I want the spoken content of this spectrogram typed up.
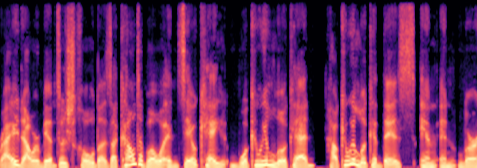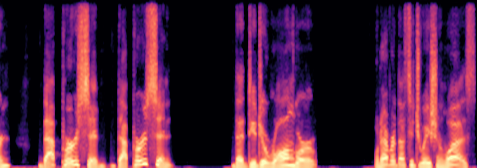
right? Our mentors hold us accountable and say okay what can we look at? How can we look at this and and learn? That person that person that did you wrong or whatever that situation was,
